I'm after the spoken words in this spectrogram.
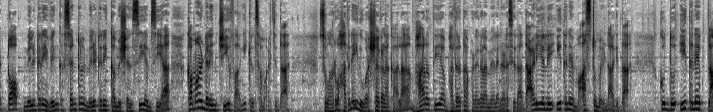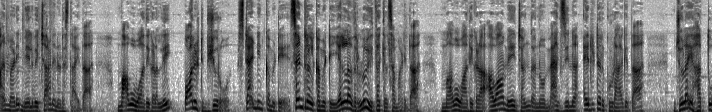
top military wing central military commission ಸಿಎಂಸಿಯ ಕಮಾಂಡರ್ ಇನ್ ಚೀಫ್ ಆಗಿ ಕೆಲಸ ಮಾಡ್ತಿದ್ದ. ಸುಮಾರು ಹದಿನೈದು ವರ್ಷಗಳ ಕಾಲ ಭಾರತೀಯ ಭದ್ರತಾ ಪಡೆಗಳ ಮೇಲೆ ನಡೆಸಿದ ದಾಳಿಯಲ್ಲಿ ಈತನೇ ಮಾಸ್ಟರ್ ಮೈಂಡ್ ಆಗಿದ್ದ. ಖುದ್ದು ಈತನೇ ಪ್ಲಾನ್ ಮಾಡಿ ಮೇಲ್ವಿಚಾರಣೆ ನಡೆಸ್ತಾ ಇದ್ದ. ಮಾವೋವಾದಿಗಳಲ್ಲಿ politburo standing committee central committee ಎಲ್ಲದರಲ್ಲೂ ಈತ ಕೆಲಸ ಮಾಡಿದ್ದ. ಮಾವೋವಾದಿಗಳ ಅವಾಮೆ ಜಂಗ್ ಅನ್ನೋ ಮ್ಯಾಗ್ಝಿನ್ನ ಎಡಿಟರ್ ಕೂಡ ಆಗಿದ್ದ. ಜುಲೈ ಹತ್ತು,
